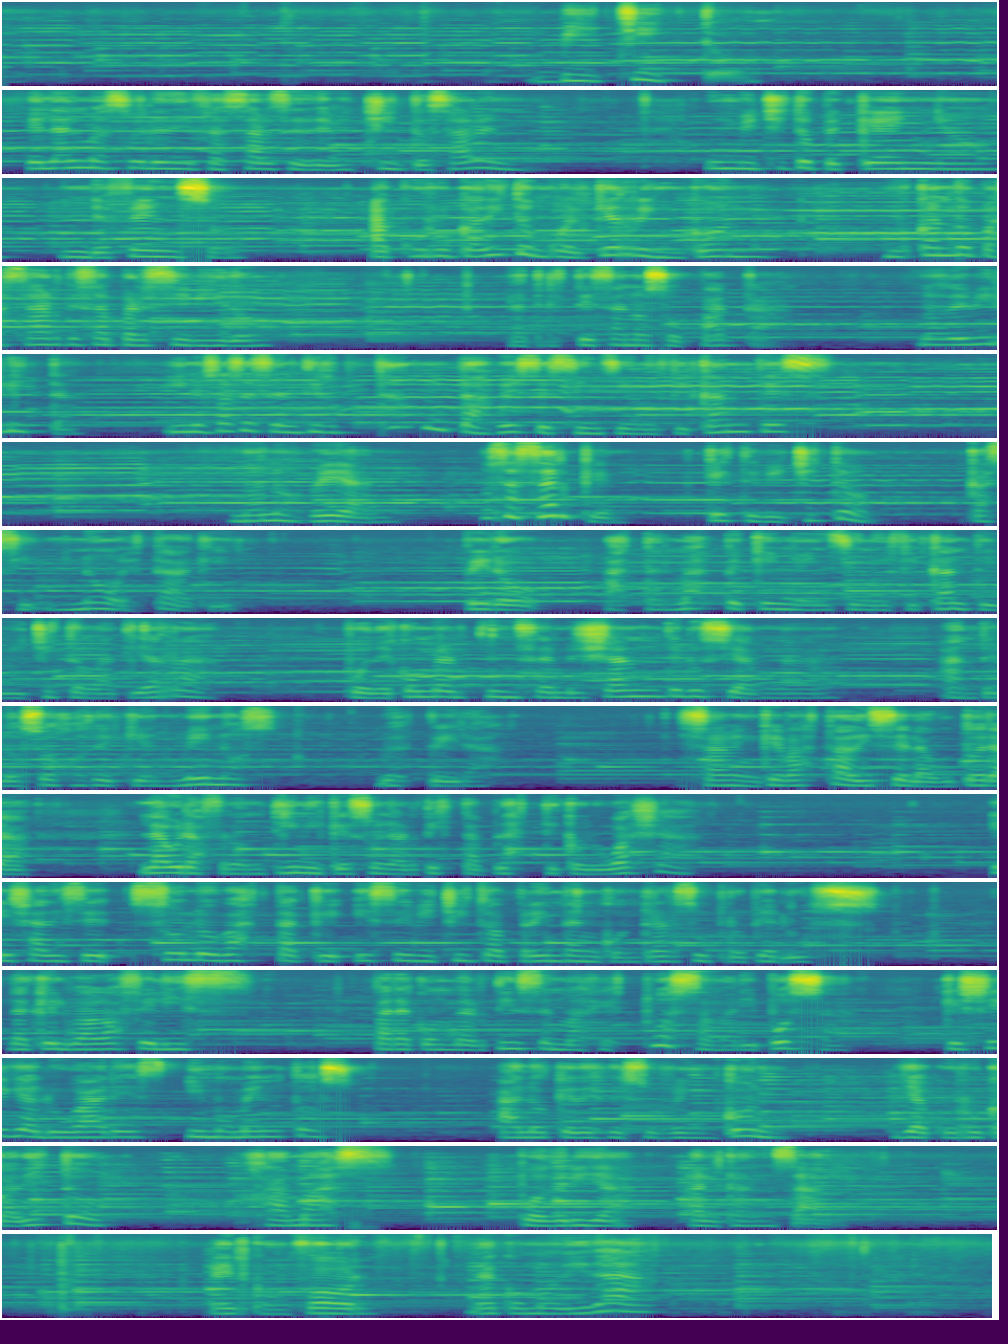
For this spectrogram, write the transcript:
Bichito. El alma suele disfrazarse de bichito, ¿saben? Un bichito pequeño, indefenso, acurrucadito en cualquier rincón, buscando pasar desapercibido. La tristeza nos opaca, nos debilita y nos hace sentir tantas veces insignificantes. No nos vean, no se acerquen, que este bichito casi no está aquí. Pero hasta el más pequeño e insignificante bichito en la tierra puede convertirse en brillante luciérnaga ante los ojos de quien menos lo espera. ¿Y saben qué basta? Dice la autora Laura Frontini, que es una artista plástica uruguaya. Ella dice, solo basta que ese bichito aprenda a encontrar su propia luz, la que lo haga feliz, para convertirse en majestuosa mariposa que llegue a lugares y momentos a lo que desde su rincón y acurrucadito jamás podría alcanzar. El confort, la comodidad,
